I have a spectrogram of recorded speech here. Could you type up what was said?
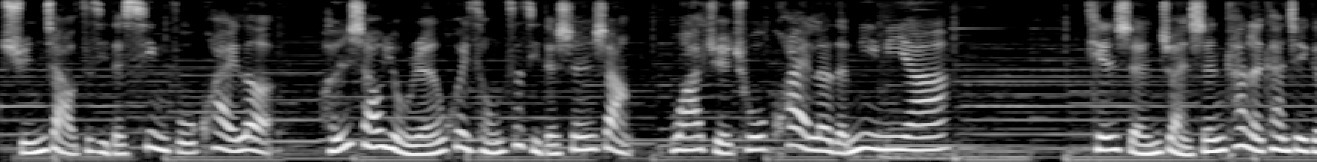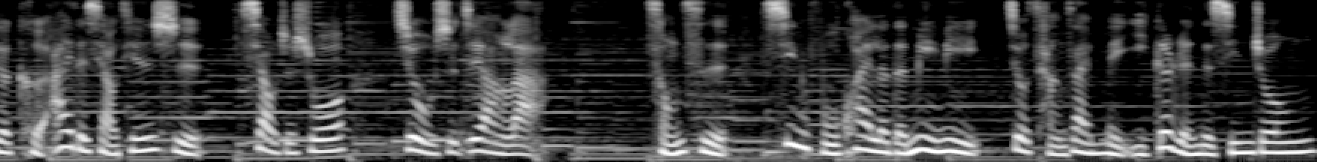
寻找自己的幸福快乐，很少有人会从自己的身上挖掘出快乐的秘密啊！天神转身看了看这个可爱的小天使，笑着说：“就是这样啦。”从此，幸福快乐的秘密就藏在每一个人的心中。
